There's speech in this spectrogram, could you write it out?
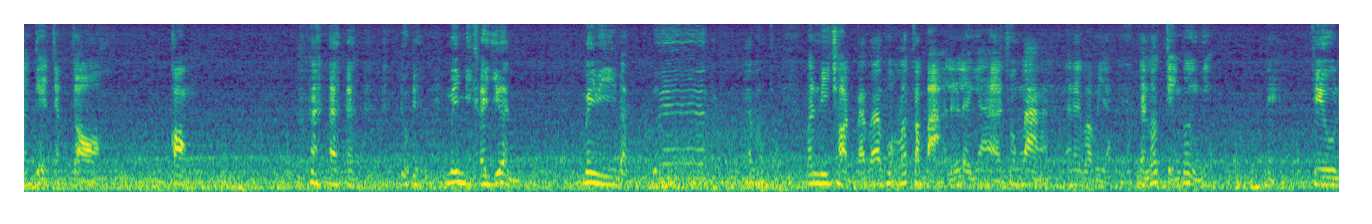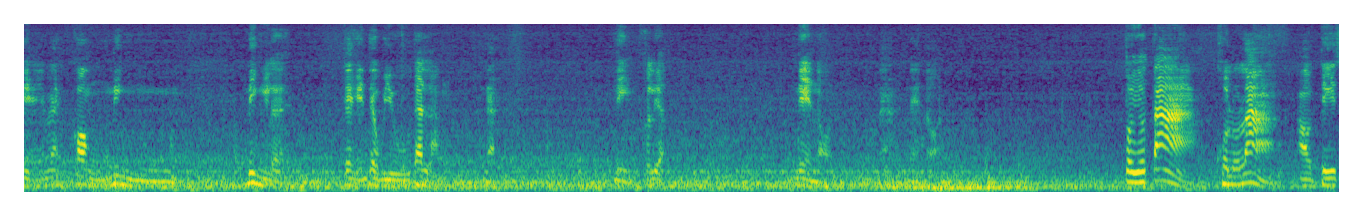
สังเกตจากจอกล้อง ดูดิไม่มีขยื่นไม่มีแบบเอ๊ะมันมีช็อตแบบว่าพวกรถกระบะหรืออะไรเงี้ยเออช่วงล่างอะนั่นได้ว่าไปอย่างแต่รถเก๋งต้องอย่างนี้นี่ฟิลเนี่ยเห็นไหมกล้องนิ่งนิ่งเลย จะเห็นแต่วิวด้านหลังนะนี่เขาเรียกแน่นอนนะแน่นอนโตโยต้า โคโรล่าอัลติส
